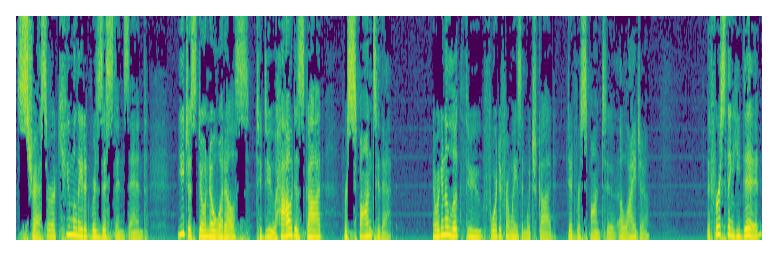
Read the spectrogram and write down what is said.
stress or accumulated resistance and you just don't know what else to do. How does God respond to that? Now, we're going to look through four different ways in which God did respond to Elijah. The first thing he did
